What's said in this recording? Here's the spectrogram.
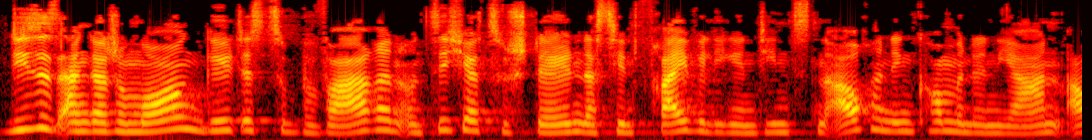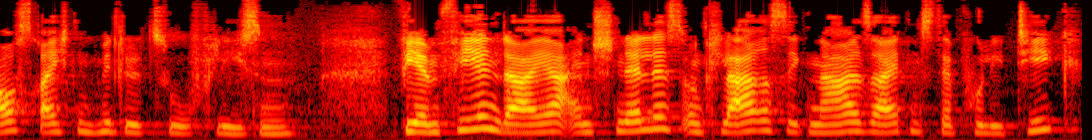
dieses Engagement gilt es zu bewahren und sicherzustellen, dass den Freiwilligendiensten auch in den kommenden Jahren ausreichend Mittel zufließen. Wir empfehlen daher ein schnelles und klares Signal seitens der Politik,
